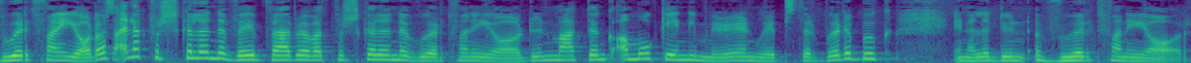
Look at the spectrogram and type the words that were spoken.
woord van die jaar. Daar's eintlik verskillende webwerwe wat verskillende woord van die jaar doen, maar ek dink almal ken die Merriam-Webster Woordeboek en hulle doen 'n woord van die jaar.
